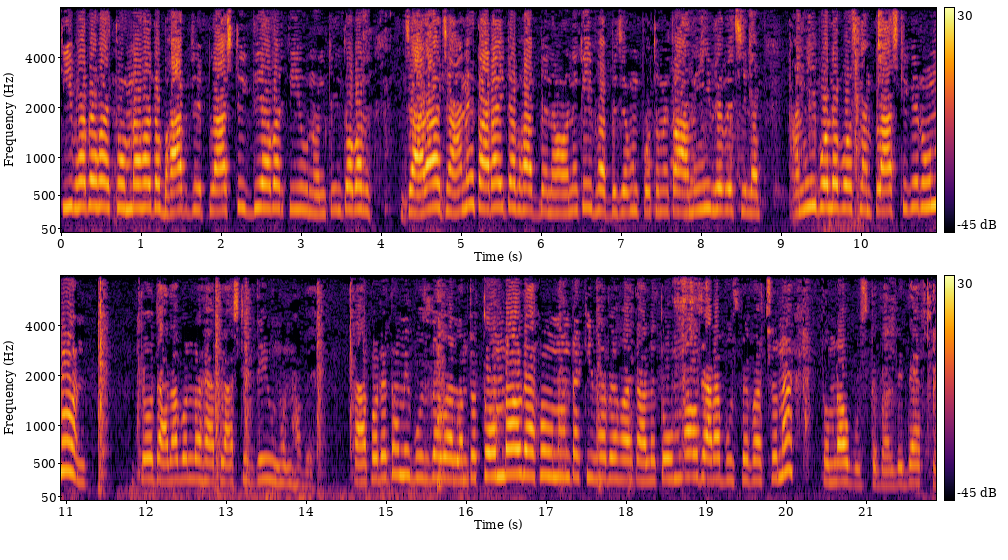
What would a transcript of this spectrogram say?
কীভাবে হয়, তোমরা হয়তো ভাবছে, প্লাস্টিক দিয়ে আবার কি উনুন? কিন্তু আবার যারা জানে, তারা এটা ভাববে না। অনেকেই ভাববে, যেমন প্রথমে তো আমিই ভেবেছিলাম। আমিই বলে বসলাম, প্লাস্টিকের উনুন? তো দাদা বলল হ্যাঁ প্লাস্টিক দিয়েই উনুন হবে। তারপরে তো আমি বুঝতে পারলাম। তো তোমরাও দেখো উনুনটা কীভাবে হয়, তাহলে তোমরাও যারা বুঝতে পারছ না, তোমরাও বুঝতে পারবে। দেখো।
